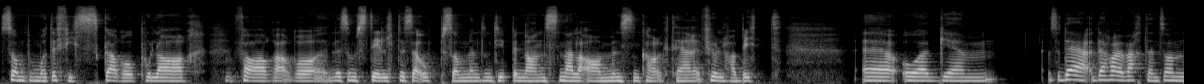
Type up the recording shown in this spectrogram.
Som på en måte fisker og polarfarer, og liksom stilte seg opp som en sånn type Nansen eller Amundsen-karakter i full habitt. Eh, og så det, det, har jo vært en sånn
